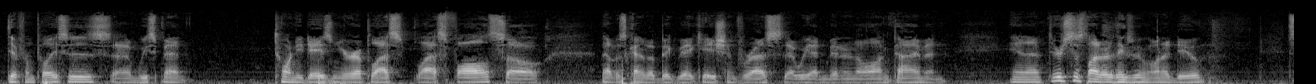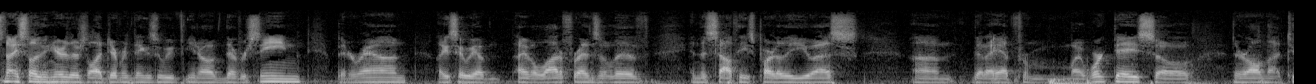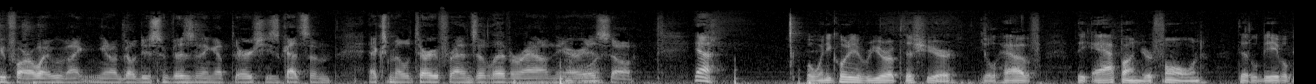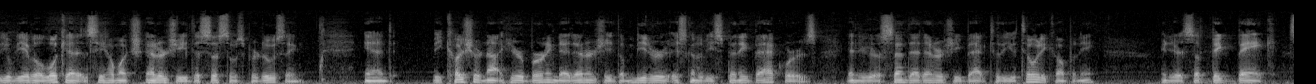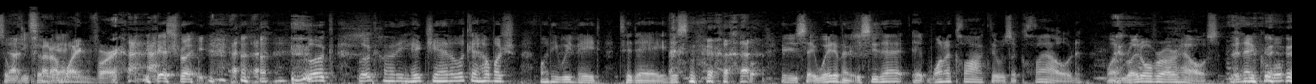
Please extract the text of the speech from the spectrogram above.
different places. Uh, we spent 20 days in Europe last last fall, so that was kind of a big vacation for us that we hadn't been in a long time. And and uh, there's just a lot of other things we want to do. It's nice living here. There's a lot of different things we've you know never seen, been around. Like I said, we have I have a lot of friends that live in the southeast part of the U.S. Um, that I had from my work days, so they're all not too far away. We might you know go do some visiting up there. She's got some ex-military friends that live around the Oh, area, so yeah, well, when you go to Europe this year, you'll have the app on your phone that'll be able you'll be able to look at it and see how much energy the system's producing, and because you're not here burning that energy, the meter is going to be spinning backwards, and you're going to send that energy back to the utility company, and it's a big bank. So That's what I'm waiting for. That's right. look, look, honey. Hey, Janet, look at how much money we made today. This, and you say, wait a minute. You see that? At one o'clock, there was a cloud went right over our house. Isn't that cool?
